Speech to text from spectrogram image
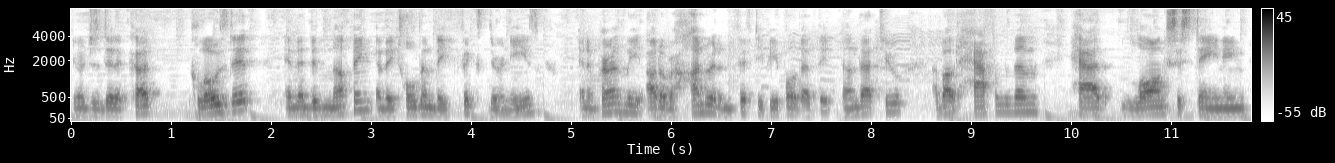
you know just did a cut closed it and then did nothing and they told them they fixed their knees. And apparently out of 150 people that they've done that to about half of them had long sustaining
